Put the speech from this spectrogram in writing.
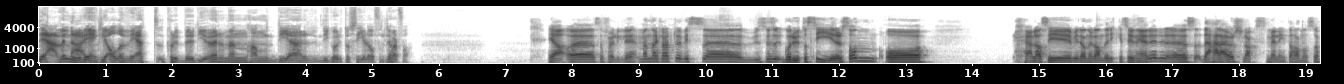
Det er vel noe Nei. vi egentlig alle vet klubber gjør, men han, de, er, de går ut og sier det offentlig, i hvert fall. Ja, øh, selvfølgelig. Men det er klart, hvis, øh, hvis du går ut og sier det sånn, og ja, La oss si William Nylander ikke signerer. øh, så Det her er jo en slags melding til han også.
